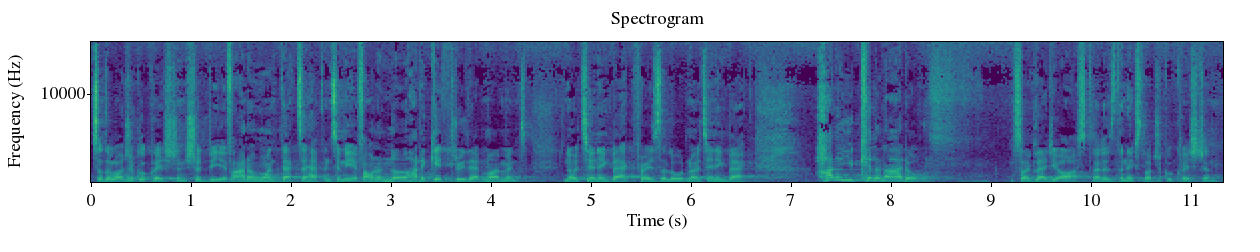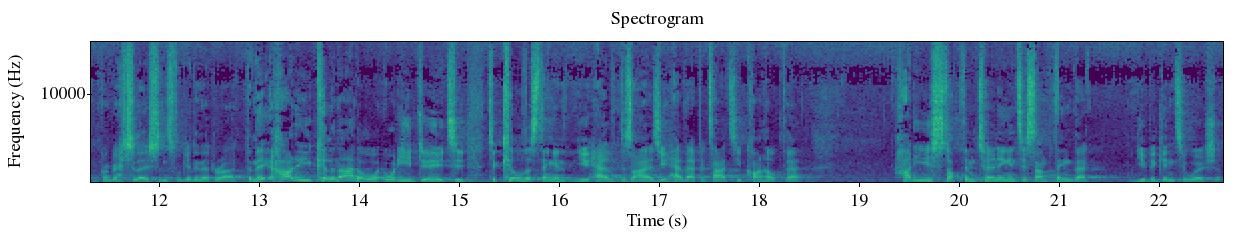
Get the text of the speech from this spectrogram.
So the logical question should be if I don't want that to happen to me, if I want to know how to get through that moment, no turning back, praise the Lord, no turning back, how do you kill an idol? I'm so glad you asked. That is the next logical question. Congratulations for getting that right. How do you kill an idol? What, what do you do to, to kill this thing? And you have desires, you have appetites, you can't help that. How do you stop them turning into something that you begin to worship?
